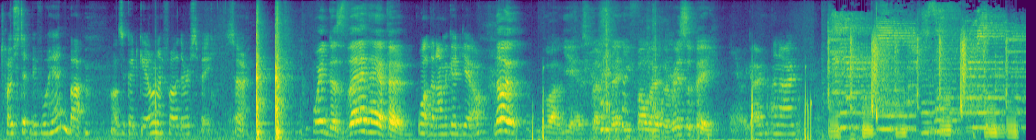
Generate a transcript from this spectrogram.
toast it beforehand but i was a good girl and i followed the recipe so. When does that happen? what then i'm a good girl? No, well, yes, but that you follow the recipe. there we go i know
